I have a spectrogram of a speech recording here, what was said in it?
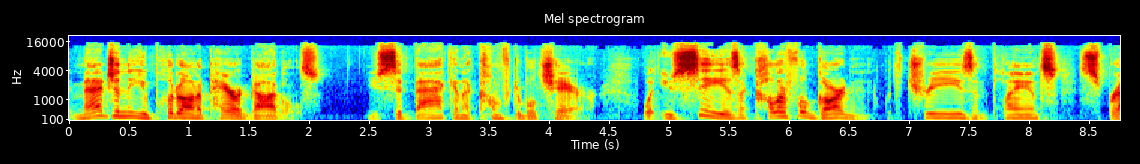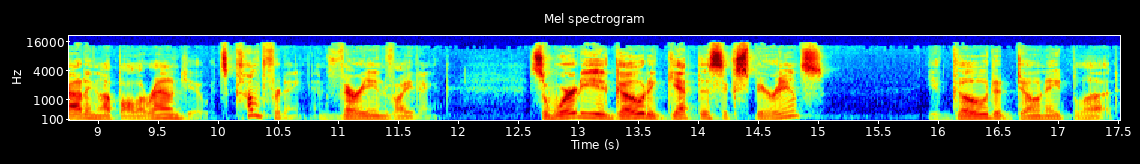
Imagine that you put on a pair of goggles. You sit back in a comfortable chair. What you see is a colorful garden with trees and plants sprouting up all around you. It's comforting and very inviting. So, where do you go to get this experience? You go to donate blood.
